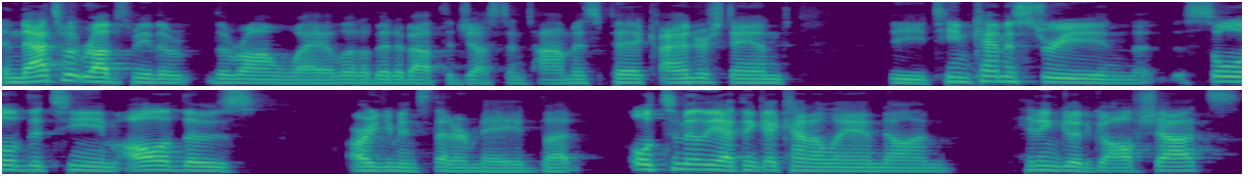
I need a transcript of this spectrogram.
And that's what rubs me the, the wrong way a little bit about the Justin Thomas pick. I understand the team chemistry and the, soul of the team, all of those arguments that are made. But ultimately, I think I kind of land on hitting good golf shots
